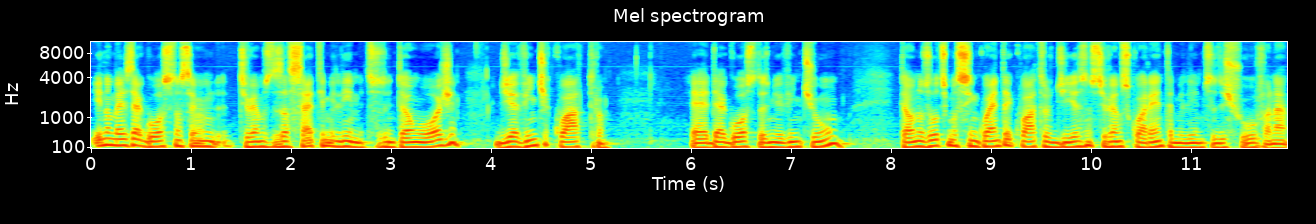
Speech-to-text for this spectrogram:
e no mês de agosto nós tivemos 17 milímetros. Então hoje, dia 24 é, de agosto de 2021 então, nos últimos 54 dias, nós tivemos 40 milímetros de chuva, né?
